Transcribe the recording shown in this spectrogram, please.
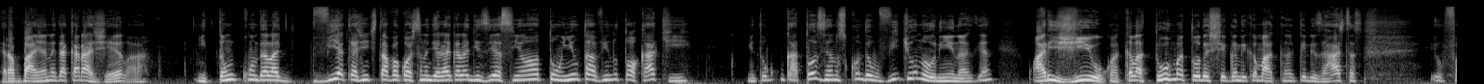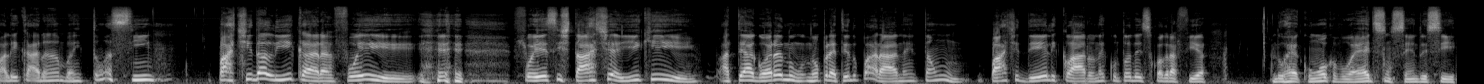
era baiana de Acarajé lá. Então, quando ela via que a gente estava gostando de reggae, ela dizia assim: Ó, Toninho tá vindo tocar aqui. Então, com 14 anos, quando eu vi Dionorina, né, com Arigil, com aquela turma toda chegando em Camacan, aqueles rastas, eu falei: caramba, então assim, a partir dali, cara, foi, foi esse start aí que até agora não, não pretendo parar, né? Então, parte dele, claro, né, com toda a discografia do Recôncavo, Edson sendo esse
